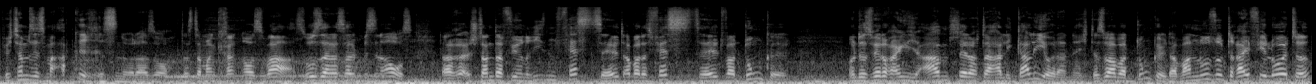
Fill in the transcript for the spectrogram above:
Vielleicht haben sie es mal abgerissen oder so, dass da mal ein Krankenhaus war. So sah das halt ein bisschen aus. Da stand dafür ein riesen Festzelt, aber das Festzelt war dunkel. Und das wäre doch eigentlich abends wäre doch da Halligalli oder nicht? Das war aber dunkel. Da waren nur so drei, vier Leute.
